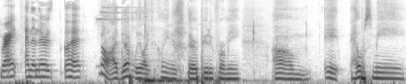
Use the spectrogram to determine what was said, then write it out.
right? And then there's go ahead. No, I definitely like to clean. It's therapeutic for me. Um, it helps me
